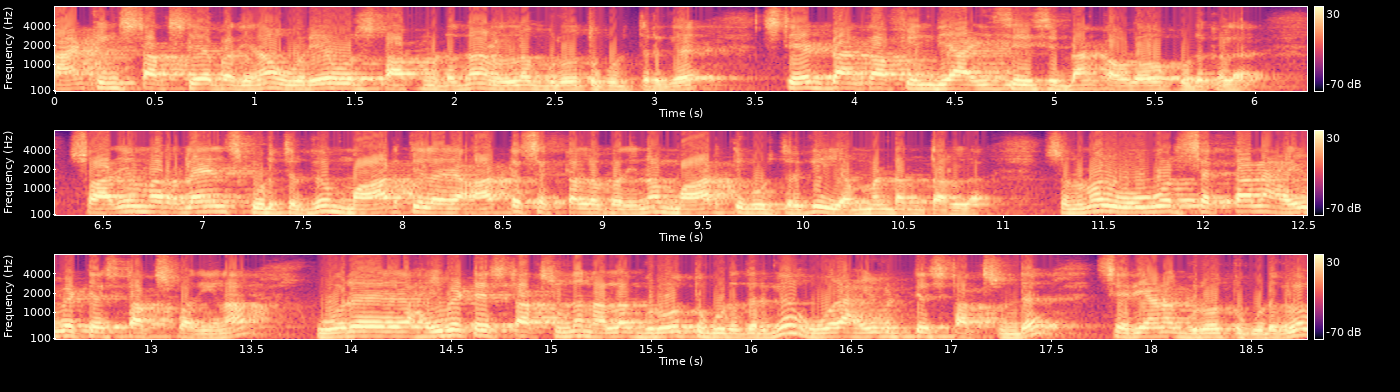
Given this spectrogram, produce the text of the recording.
பேங்கிங் ஸ்டாக்ஸ்லேயே பார்த்தீங்கன்னா ஒரே ஒரு ஸ்டாக் மட்டும் தான் நல்ல growth கொடுத்துருக்கு. State Bank of India ICICI bank அவ்வளோவா கொடுக்கல. ஸோ அதே மாதிரி ரிலையன்ஸ் கொடுத்துருக்கு. மாருதியில் ஆட்டோ செக்டரில் பார்த்தீங்கன்னா மாருதி கொடுத்துருக்கு எம்என்டம் தரல. ஸோ இந்த மாதிரி ஒவ்வொரு செக்டான ஹைவேட்டே ஸ்டாக்ஸ் பார்த்தீங்கன்னா ஒரு ஹைவேட்டே ஸ்டாக்ஸ் வந்து நல்ல குரோத் கொடுத்துருக்கு. ஒரு ஹைவேட்டே ஸ்டாக்ஸ் வந்து சரியான குரோத் கொடுக்கல.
